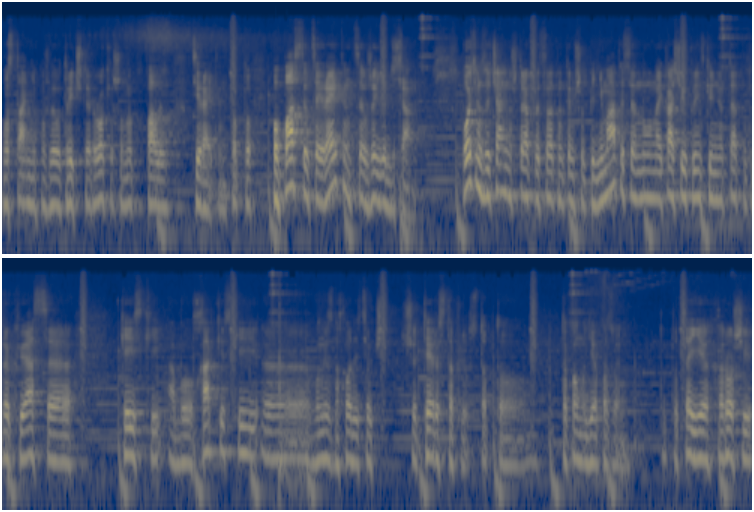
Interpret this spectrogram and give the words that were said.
в останні, можливо, 3-4 роки, що ми попали в ці рейтинги. Тобто попасти в цей рейтинг це вже є досягнення. Потім, звичайно ж, треба працювати над тим, щоб підніматися. Ну, найкращий український університет, наприклад, QS, це Київський або Харківський, е, вони знаходяться в ч- 400 тобто в такому діапазоні. Тобто це є хороший,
